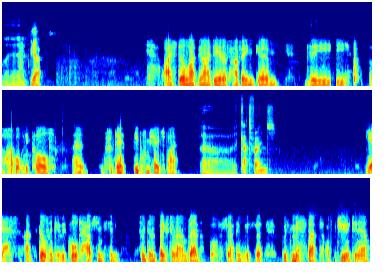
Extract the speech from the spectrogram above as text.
Like, yeah. Yeah, I still like the idea of having um, the oh, what were they called? Uh, the people from Shadespire. Uh, the Katophranes? Yes, I still think it'd be cool to have something something based around them. But obviously, I think we've uh, we've missed that opportunity now.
